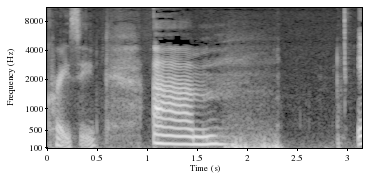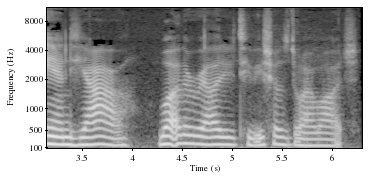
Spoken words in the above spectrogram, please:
crazy. Um and yeah, what other reality TV shows do I watch?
